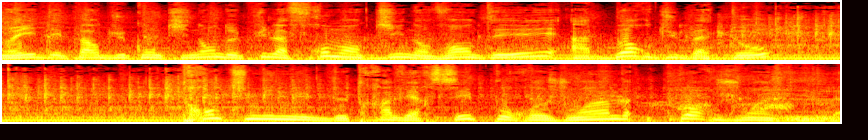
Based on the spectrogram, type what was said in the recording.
Oui, départ du continent depuis la Fromentine en Vendée, à bord du bateau. 30 minutes de traversée pour rejoindre Port-Joinville.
